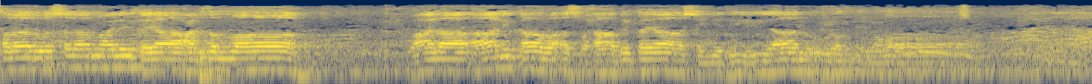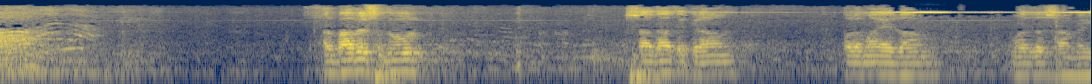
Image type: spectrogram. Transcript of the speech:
الصلاة والسلام عليك يا عبد الله وعلى آلك وأصحابك يا سيدي يا نور الله. ارباب صدور سادات کرام، علماء اعظام معذر سامعین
